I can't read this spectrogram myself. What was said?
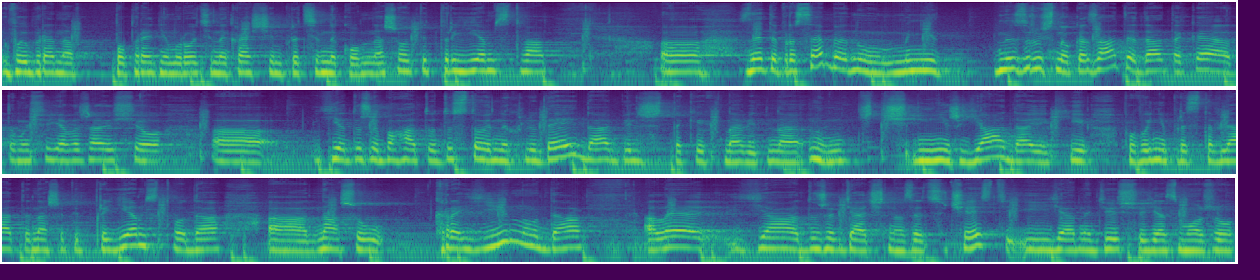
Вибрана в попередньому році найкращим працівником нашого підприємства. Е, Знаєте, про себе ну, мені незручно казати да, таке, тому що я вважаю, що е, є дуже багато достойних людей, да, більш таких навіть на, ну, ніж я, да, які повинні представляти наше підприємство, да, нашу країну. Да. Але я дуже вдячна за цю честь, і я надію, що я зможу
